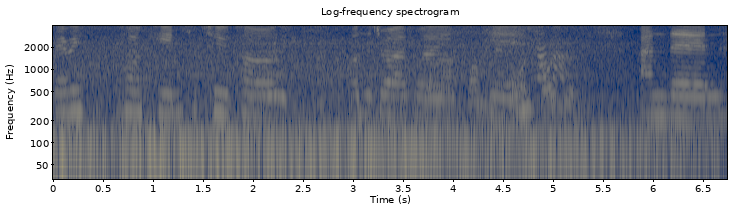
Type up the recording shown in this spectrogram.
there is parking for two cars on the driveway here. And then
